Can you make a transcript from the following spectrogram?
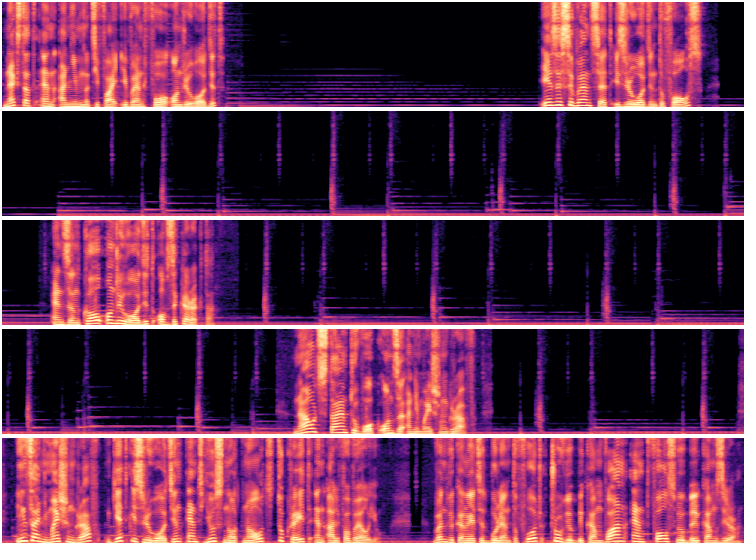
Next add an anim notify event for onReloaded. In this event set is reloading to false and then call onReloaded of the character. Now it's time to work on the animation graph. In the animation graph, get is reloading and use not node to create an alpha value. When we converted boolean to float, true will become 1 and false will become 0.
